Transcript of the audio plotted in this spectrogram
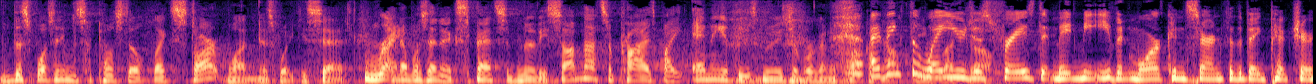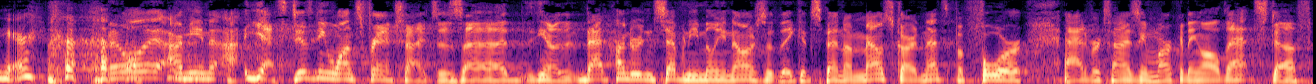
this wasn't even supposed to like start one, is what you said, right? And it was an expensive movie, so I'm not surprised by any of these movies that we're going to talk about. I think the way you go. just phrased it made me even more concerned for the big picture here. well, I mean, uh, yes, Disney wants franchises. Uh, you know, that $170 million that they could spend on Mouse Guard, and that's before advertising, marketing, all that stuff.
